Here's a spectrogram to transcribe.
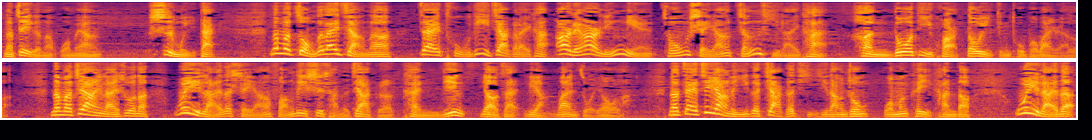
那这个呢，我们要拭目以待。那么总的来讲呢，在土地价格来看，二零二零年从沈阳整体来看，很多地块都已经突破万元了。那么这样一来说呢，未来的沈阳房地市场的价格肯定要在两万左右了。那在这样的一个价格体系当中，我们可以看到，未来的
